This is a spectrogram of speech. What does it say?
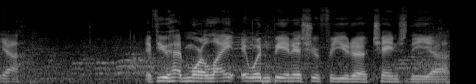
Yeah. If you had more light, it wouldn't be an issue for you to change the. Uh...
